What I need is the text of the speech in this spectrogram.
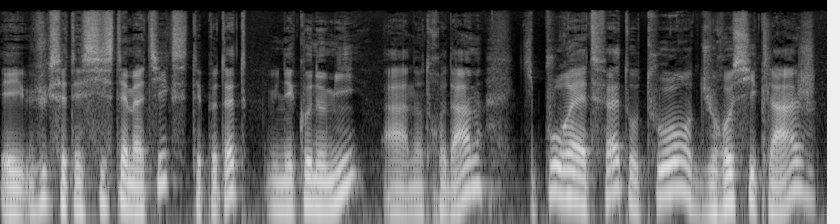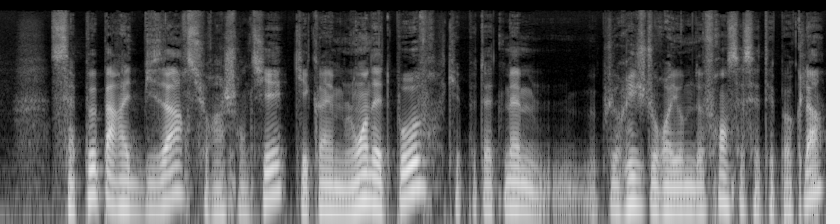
Et vu que c'était systématique, c'était peut-être une économie à Notre-Dame qui pourrait être faite autour du recyclage ça peut paraître bizarre sur un chantier qui est quand même loin d'être pauvre, qui est peut-être même le plus riche du royaume de France à cette époque-là.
